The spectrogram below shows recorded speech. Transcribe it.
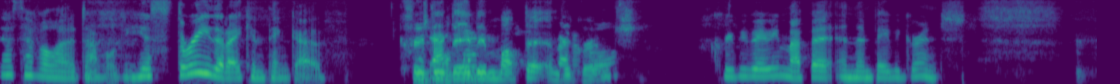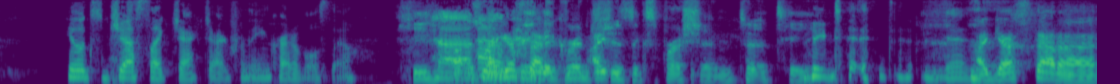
He does have a lot of doppelgangers. He has three that I can think of: Creepy Jack baby Jack, Muppet and the. Grinch. Creepy Baby Muppet and then Baby Grinch. He looks just like Jack Jack from The Incredibles, though. He had so I uh, guess baby that- Grinch's expression to a T. He did. He did. I guess that uh,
